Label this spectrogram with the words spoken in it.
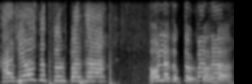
Adiós, Doctor Panda. Hola, doctor Panda.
